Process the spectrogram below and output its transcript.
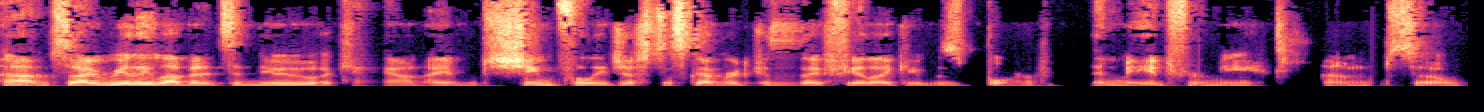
um, so I really love it. It's a new account. I am shamefully just discovered because I feel like it was born and made for me. Um, so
